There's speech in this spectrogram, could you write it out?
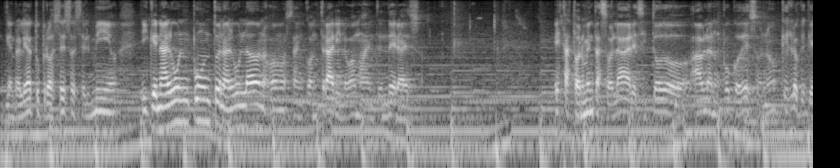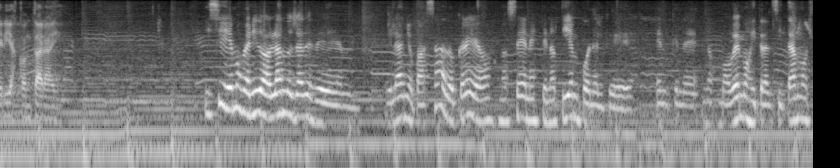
y que en realidad tu proceso es el mío y que en algún punto, en algún lado nos vamos a encontrar y lo vamos a entender a eso. Estas tormentas solares y todo hablan un poco de eso, ¿no? ¿Qué es lo que querías contar ahí? Y sí, hemos venido hablando ya desde el año pasado, creo, no sé, en este no tiempo en el que, en que nos movemos y transitamos,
